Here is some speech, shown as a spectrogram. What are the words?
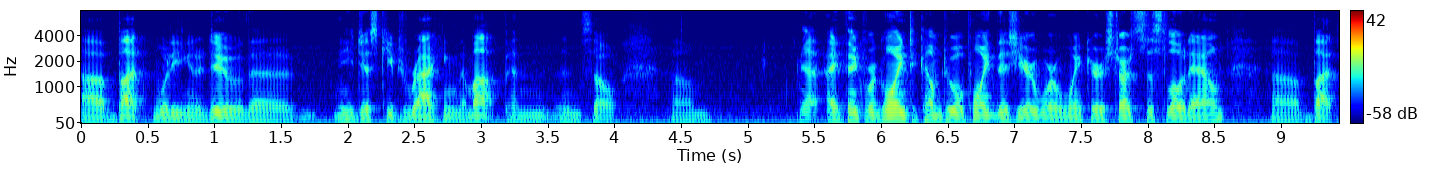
uh, but what are you going to do? The he just keeps racking them up, and and so. Um, I think we're going to come to a point this year where Winker starts to slow down, uh, but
